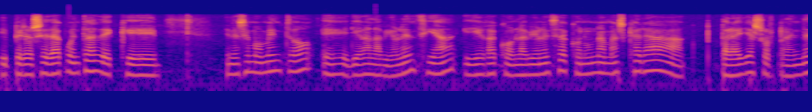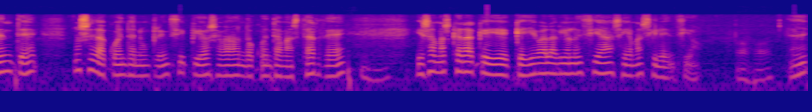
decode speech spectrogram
y, pero se da cuenta de que en ese momento eh, llega la violencia y llega con la violencia con una máscara para ella sorprendente, no se da cuenta en un principio, se va dando cuenta más tarde, y esa máscara que, que lleva la violencia se llama silencio. Ajá. ¿eh?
